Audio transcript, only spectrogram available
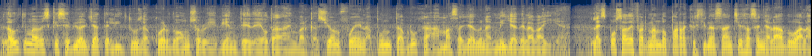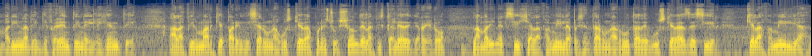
La última vez que se vio el yate Litus, de acuerdo a un sobreviviente de otra embarcación, fue en la Punta Bruja, a más allá de una milla de la bahía. La esposa de Fernando Parra, Cristina Sánchez, ha señalado a la Marina de indiferente y negligente. Al afirmar que para iniciar una búsqueda por instrucción de la Fiscalía de Guerrero, la Marina exige a la familia presentar una ruta de búsqueda, es decir, que la familia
